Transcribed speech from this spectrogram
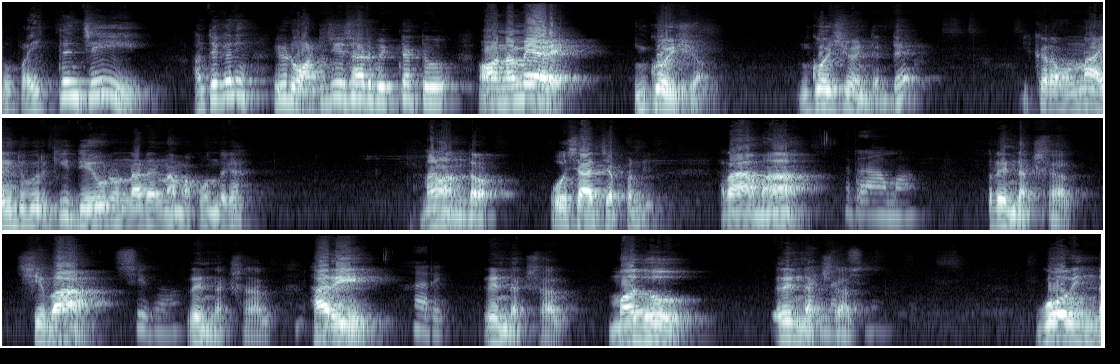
నువ్వు ప్రయత్నం చెయ్యి. అంతేగాని వీడు వంట చేసాడు పెట్టినట్టు. "ఆ, నమ్మేయాలి. ఇంకో విషయం. ఇంకో విషయం ఏంటంటే ఇక్కడ ఉన్న ఐదుగురికి దేవుడు ఉన్నాడని నమ్మకం ఉందిగా? మనం అందరం. ఓసారి చెప్పండి. రామ? రామ. రెండు అక్షరాలు. శివ. శివ. రెండు అక్షరాలు. హరి. హరి. రెండు అక్షరాలు. మధు. రెండు అక్షరాలు. అక్షరాలు. గోవింద.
